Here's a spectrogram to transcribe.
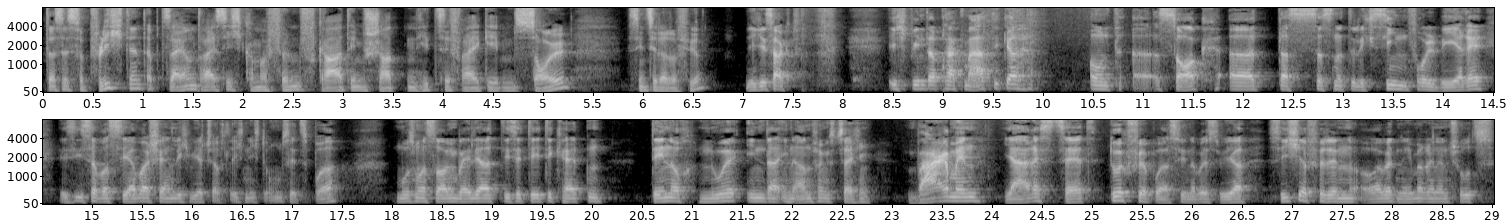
dass es verpflichtend ab 32,5 Grad im Schatten Hitze freigeben soll. Sind Sie da dafür? Wie gesagt, ich bin der Pragmatiker und äh, sage, äh, dass das natürlich sinnvoll wäre. Es ist aber sehr wahrscheinlich wirtschaftlich nicht umsetzbar muss man sagen, weil ja diese Tätigkeiten dennoch nur in der, in Anführungszeichen, warmen Jahreszeit durchführbar sind. Aber es wäre sicher für den Arbeitnehmerinnenschutz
